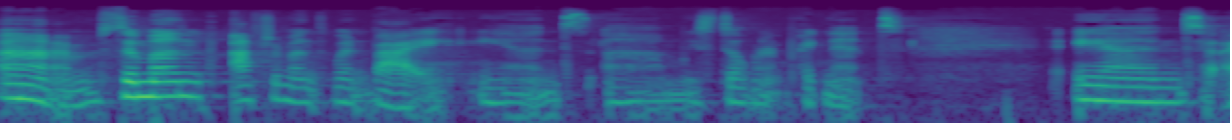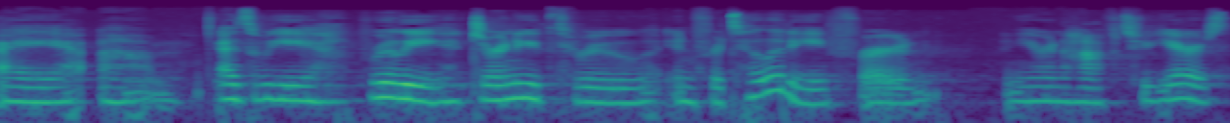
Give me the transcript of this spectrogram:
Um, so month after month went by, and um, we still weren't pregnant. And I, um, as we really journeyed through infertility for a year and a half, two years,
